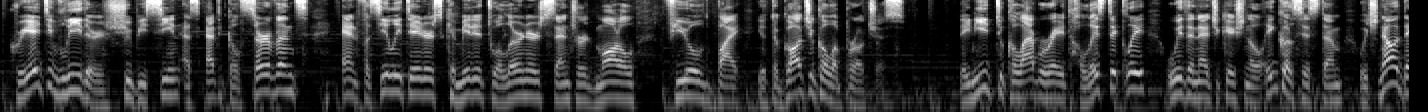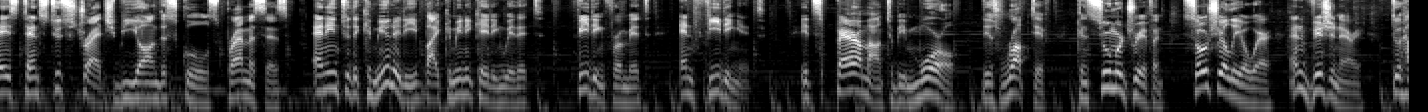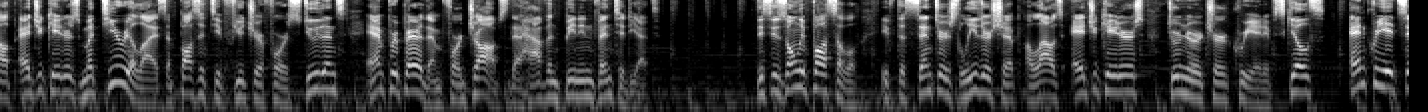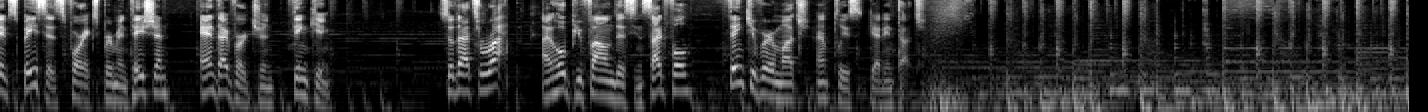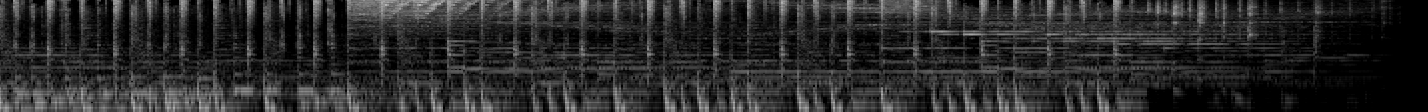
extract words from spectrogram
Creative leaders should be seen as ethical servants and facilitators committed to a learner-centered model fueled by pedagogical approaches. They need to collaborate holistically with an educational ecosystem which nowadays tends to stretch beyond the school's premises and into the community by communicating with it, feeding from it, and feeding it. It's paramount to be moral, disruptive, consumer-driven, socially aware, and visionary to help educators materialize a positive future for students and prepare them for jobs that haven't been invented yet. This is only possible if the center's leadership allows educators to nurture creative skills and create safe spaces for experimentation and divergent thinking. So that's a wrap. I hope you found this insightful. Thank you very much and please get in touch.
